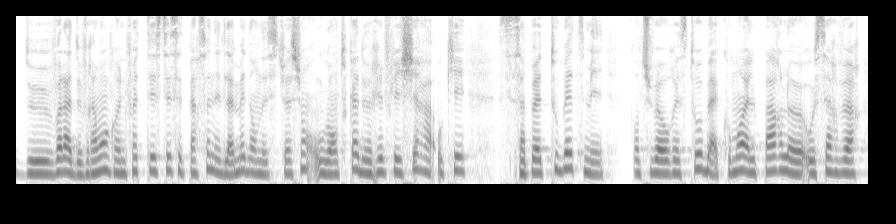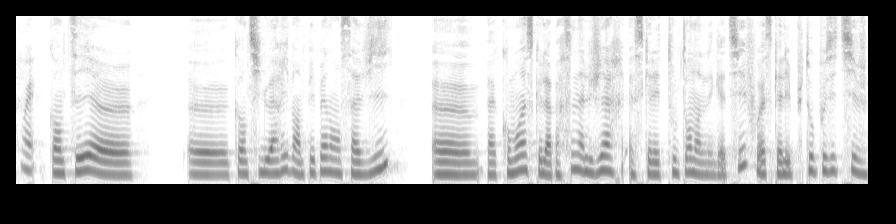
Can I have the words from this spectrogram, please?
de voilà de vraiment encore une fois tester cette personne et de la mettre dans des situations ou en tout cas de réfléchir à ok ça peut être tout bête mais quand tu vas au resto bah, comment elle parle au serveur? Quand euh, euh, quand il lui arrive un pépin dans sa vie euh, bah, comment est-ce que la personne elle gère? Est-ce qu'elle est tout le temps dans le négatif ou est-ce qu'elle est plutôt positive?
